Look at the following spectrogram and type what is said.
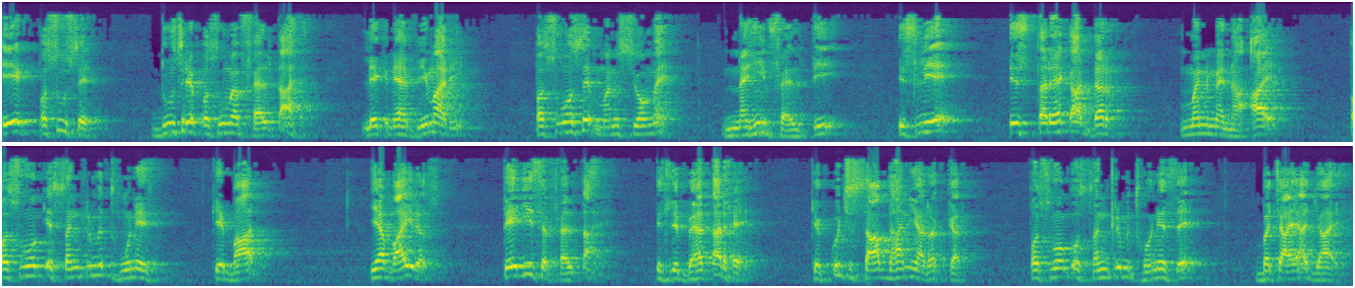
एक पशु से दूसरे पशु में फैलता है, लेकिन यह बीमारी पशुओं से मनुष्यों में नहीं फैलती। इसलिए इस तरह का डर मन में ना आए। पशुओं के संक्रमित होने के बाद यह वायरस तेज़ी से फैलता है। इसलिए बेहतर है कि कुछ सावधानियाँ रखकर पशुओं को संक्रमित होने से बचाया जाए।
